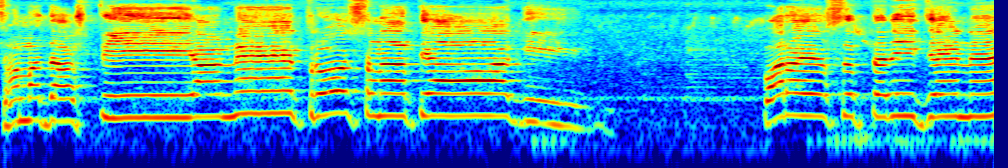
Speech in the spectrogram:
સમદષ્ટિ અને તૃષ્ણા ત્યાગી. પરેશ તરી જેને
